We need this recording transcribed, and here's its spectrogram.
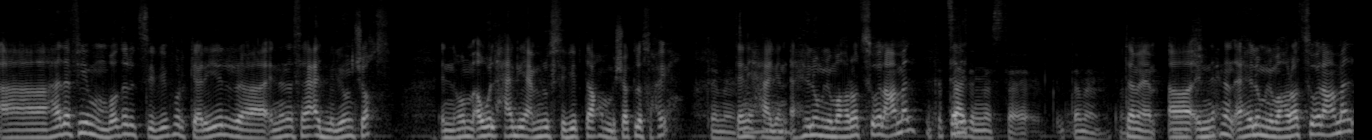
آه هدفي من مبادرة CV for career آه إن أنا أساعد مليون شخص إن هم أول حاجة يعملوا ال CV بتاعهم بشكل صحيح. تمام. تاني حاجة نأهلهم لمهارات سوق العمل. أنت تساعد تالت- الناس تا- تمام تمام. آه إن إحنا نأهلهم لمهارات سوق العمل.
